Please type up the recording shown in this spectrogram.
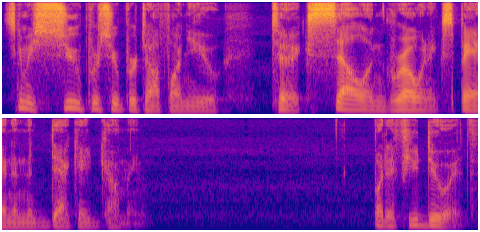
it's going to be super, super tough on you to excel and grow and expand in the decade coming. But if you do it,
